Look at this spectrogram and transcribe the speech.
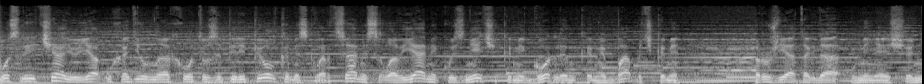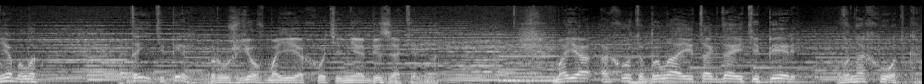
После чаю я уходил на охоту за перепелками, скворцами, соловьями, кузнечиками, горлинками, бабочками. Ружья тогда у меня еще не было, да и теперь ружье в моей охоте не обязательно. Моя охота была и тогда, и теперь в находках.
